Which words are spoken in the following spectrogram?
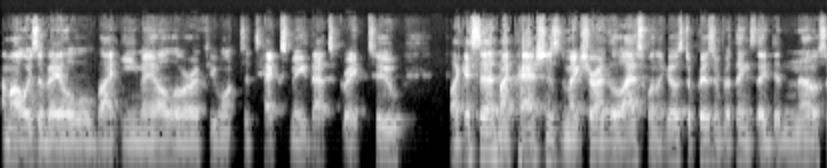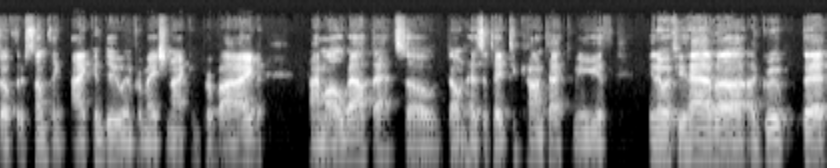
I'm always available by email, or if you want to text me, that's great too. Like I said, my passion is to make sure I'm the last one that goes to prison for things they didn't know. So if there's something I can do, information I can provide, I'm all about that. So don't hesitate to contact me if you know if you have a, a group that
